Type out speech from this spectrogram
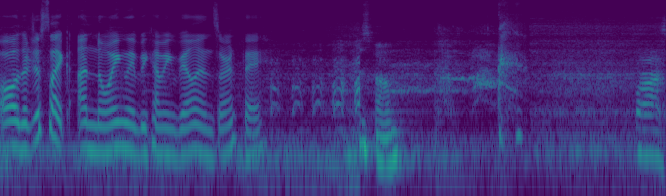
Oh, they're just like unknowingly becoming villains, aren't they? Just phone. Boss.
